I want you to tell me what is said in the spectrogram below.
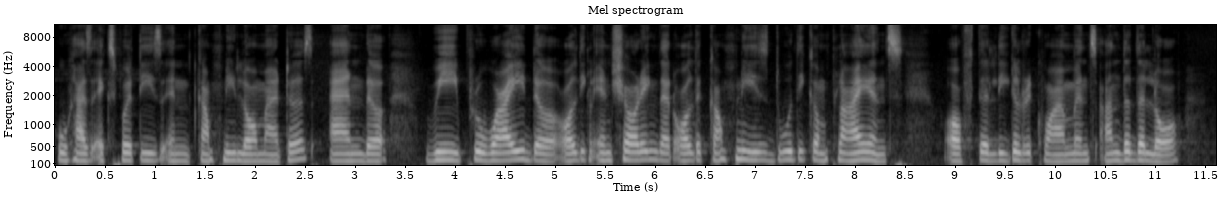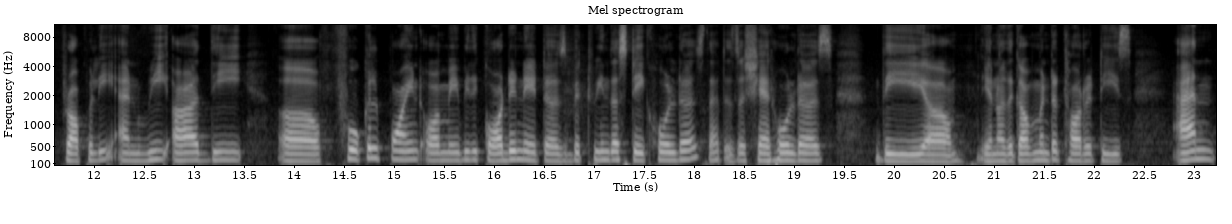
who has expertise in company law matters and uh, we provide uh, all the ensuring that all the companies do the compliance of the legal requirements under the law properly. And we are the uh, focal point or maybe the coordinators between the stakeholders that is the shareholders the uh, you know the government authorities and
